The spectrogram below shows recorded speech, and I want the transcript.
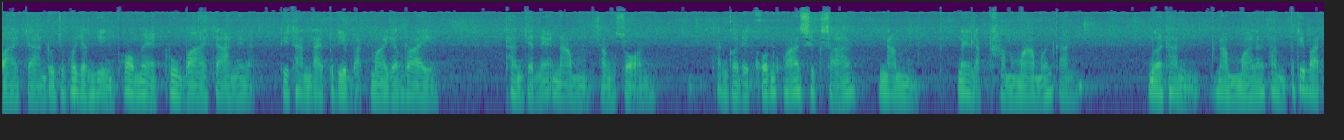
บาอาจารย์โดยเฉพาะอย่างยิ่งพ่อแม่ครูบาอาจารย์นี่แหละที่ท่านได้ปฏิบัติมาอย่างไร ท่านจะแนะนำสั่งสอน ท่านก็ได้ค้นคว้าศึกษานำในหลักธรรมมาเหมือนกัน เมื่อท่านนำมาแล้วท่านปฏิบัติ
